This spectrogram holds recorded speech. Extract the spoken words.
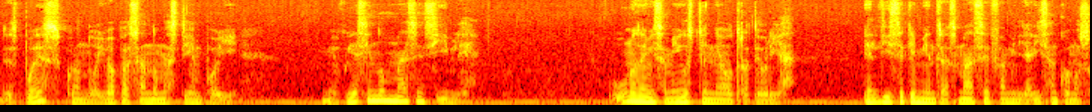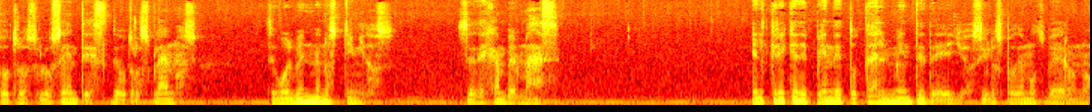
Después, cuando iba pasando más tiempo y me fui haciendo más sensible. Uno de mis amigos tiene otra teoría. Él dice que mientras más se familiarizan con nosotros los entes de otros planos, se vuelven menos tímidos, se dejan ver más. Él cree que depende totalmente de ellos si los podemos ver o no.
